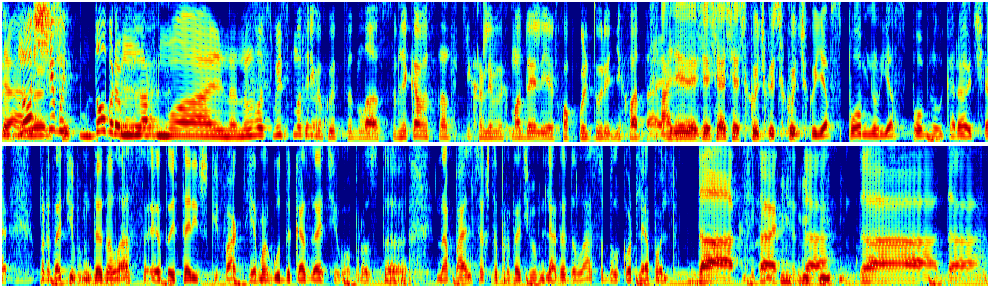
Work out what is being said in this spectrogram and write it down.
да. Ну, вообще быть добрым нормально. Ну, вот вы смотри, какой ты глаз. Мне кажется, нам таких ролевых моделей в поп-культуре не хватает. А, не, не, сейчас, сейчас, секундочку, секундочку, я вспомнил, я вспомнил, короче, прототипом Теда Ласса, это исторический факт, я могу доказать его просто на пальцах, что прототипом для Теда Ласса был кот Леопольд. Да, кстати, да. Да, да.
